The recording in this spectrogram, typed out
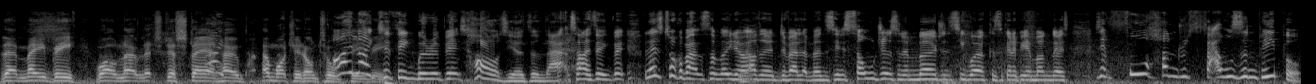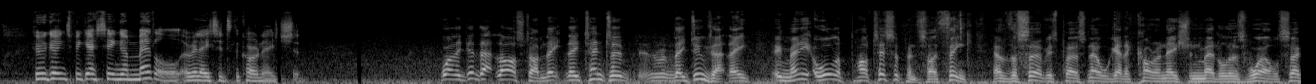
there may be, well, no, let's just stay at I, home and watch it on Talk I TV. like to think we're a bit hardier than that, I think. But let's talk about some, you know, yeah. other developments. Soldiers and emergency workers are going to be among those. Is it 400,000 people who are going to be getting a medal related to the coronation. Well, they did that last time. They, they tend to, they do that. They, many, all the participants, I think, of the service personnel will get a coronation medal as well. So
